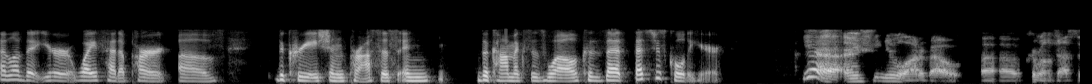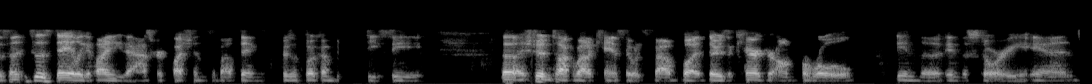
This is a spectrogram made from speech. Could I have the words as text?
I love that your wife had a part of the creation process in the comics as well, because that that's just cool to hear. Yeah, I mean, she knew a lot about uh, criminal justice, and to this day, like if I need to ask her questions about things, there's a book on DC that I shouldn't talk about. I can't say what it's about, but there's a character on parole in the in the story, and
